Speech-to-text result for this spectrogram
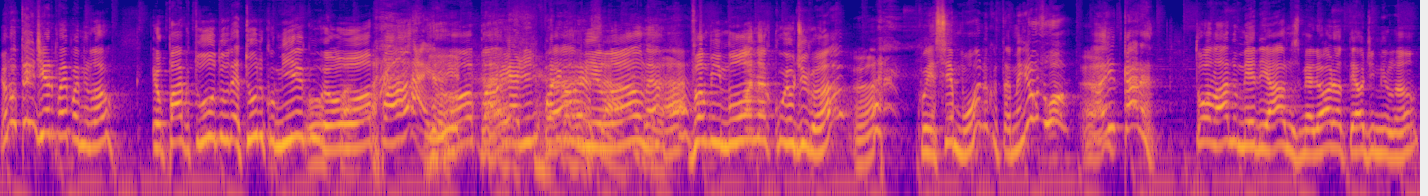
Eu não tenho dinheiro para ir para Milão. Eu pago tudo, é tudo comigo. Opa, opa. Aí, opa. aí a gente pode é, Milão, né? É. Vamos em Mônaco. Eu digo, ah, é. Conhecer Mônaco também? Eu vou. É. Aí, cara, tô lá no Meliá, nos melhores hotéis de Milão.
